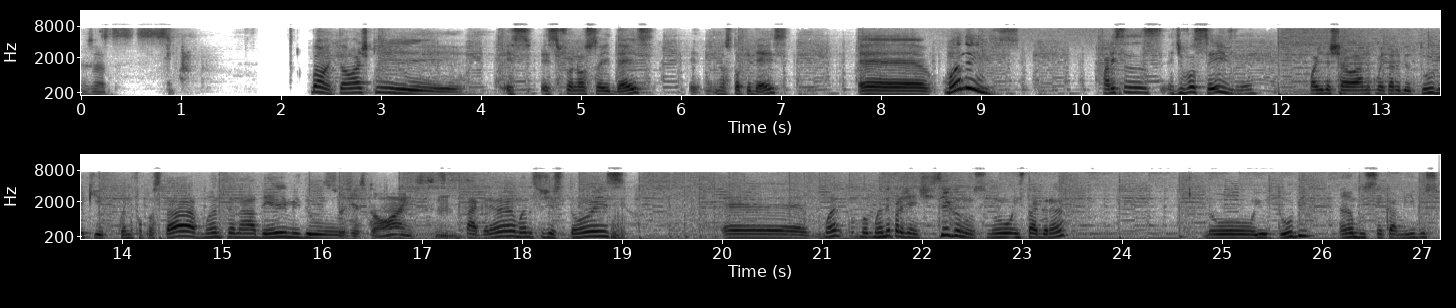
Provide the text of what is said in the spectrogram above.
Exato. Bom, então acho que esse, esse foi nosso aí 10, nosso top 10. É, mandem palistas de vocês, né? Pode deixar lá no comentário do YouTube que quando for postar, manda na ADM do sugestões, Instagram, manda sugestões. É, manda, manda pra gente. Sigam-nos no Instagram, no YouTube, ambos sem amigos,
